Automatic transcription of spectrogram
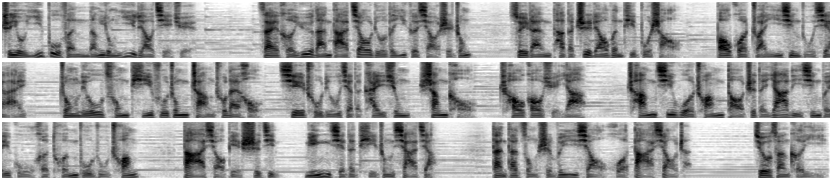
只有一部分能用医疗解决。在和约兰达交流的一个小时中，虽然他的治疗问题不少，包括转移性乳腺癌、肿瘤从皮肤中长出来后切除留下的开胸伤口、超高血压、长期卧床导致的压力性尾骨和臀部褥疮、大小便失禁、明显的体重下降，但他总是微笑或大笑着。就算可以，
